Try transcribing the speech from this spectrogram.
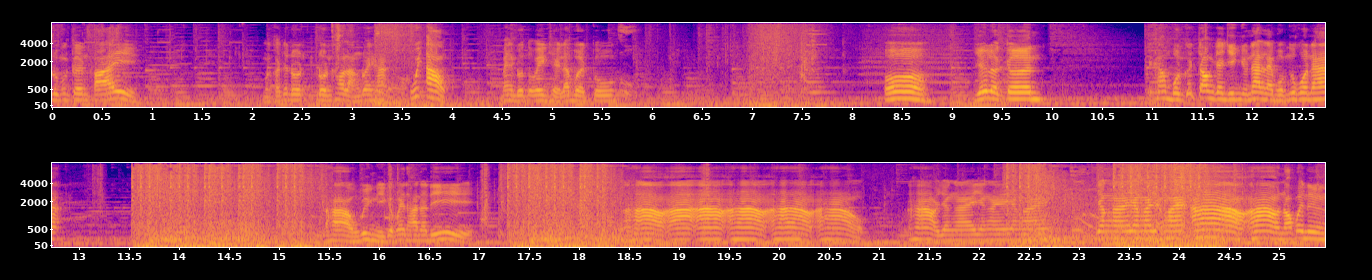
ลุมมันเกินไป เหมือนเขาจะโดนโดนเข้าหลังด้วยฮะ อุ้ยเอ้า แม่งโดนตัวเองเฉยระเบิดตูโอ้ เยอะเหลือเกินข้างบนก็จ้องจะยิงอยู่นั่นแหละผมทุกคนนะฮะอ้าววิ่งหนีกันไม่ทันนะดิอ้าวอ้าวอ้าวอ้าวอ้าวอ้าวอ้าวยังไงยังไงยังไงยังไงยังไงยังไงอ้าวอ้าวน็อกไปหนึ่ง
